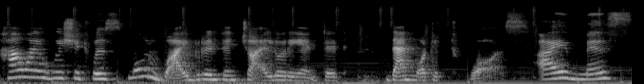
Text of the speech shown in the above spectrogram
how I wish it was more vibrant and child oriented than what it was. I miss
